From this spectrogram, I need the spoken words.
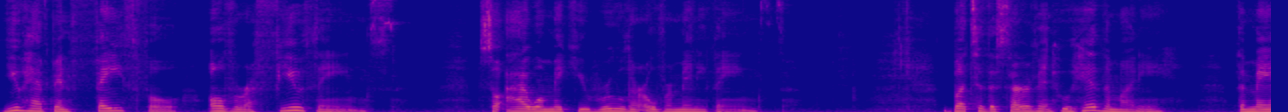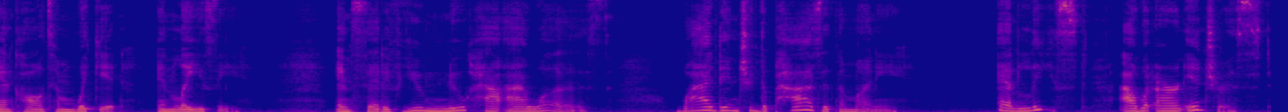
You have been faithful over a few things, so I will make you ruler over many things. But to the servant who hid the money, the man called him wicked and lazy and said, If you knew how I was, why didn't you deposit the money? At least I would earn interest.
